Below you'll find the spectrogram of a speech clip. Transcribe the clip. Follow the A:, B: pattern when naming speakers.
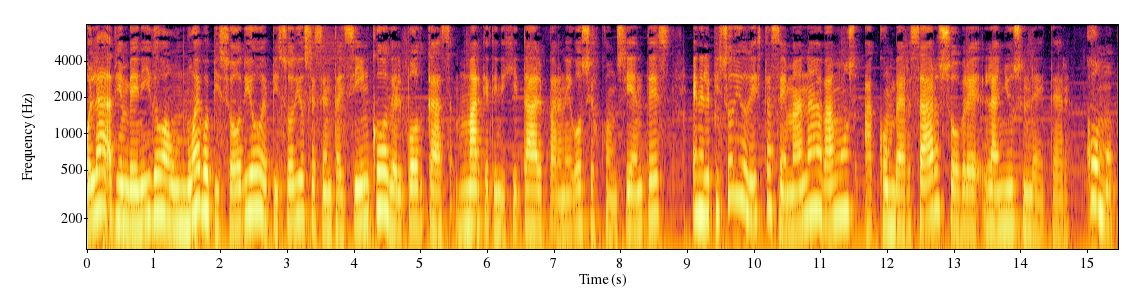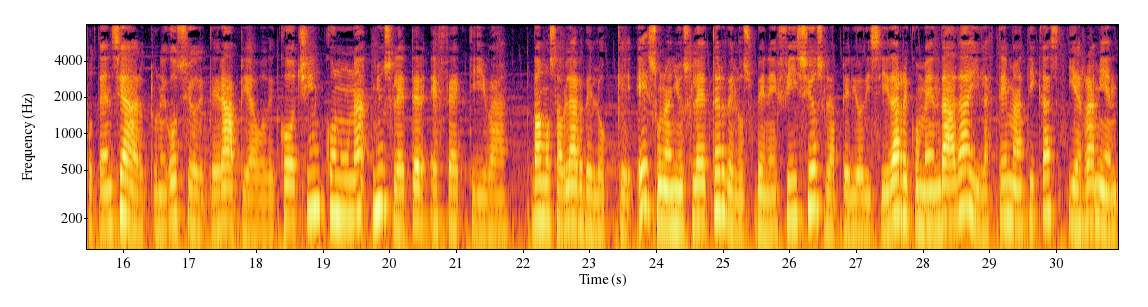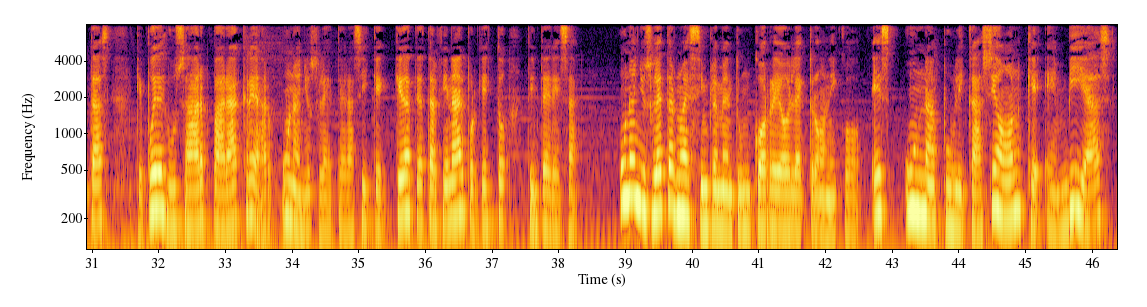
A: Hola, bienvenido a un nuevo episodio, episodio 65 del podcast Marketing Digital para Negocios Conscientes. En el episodio de esta semana vamos a conversar sobre la newsletter, cómo potenciar tu negocio de terapia o de coaching con una newsletter efectiva. Vamos a hablar de lo que es una newsletter, de los beneficios, la periodicidad recomendada y las temáticas y herramientas que puedes usar para crear una newsletter. Así que quédate hasta el final porque esto te interesa. Una newsletter no es simplemente un correo electrónico, es una publicación que envías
